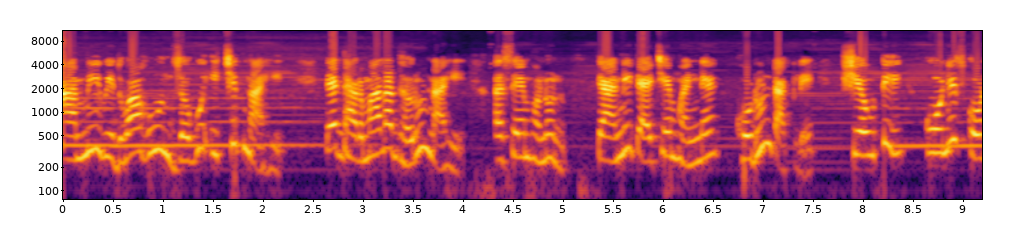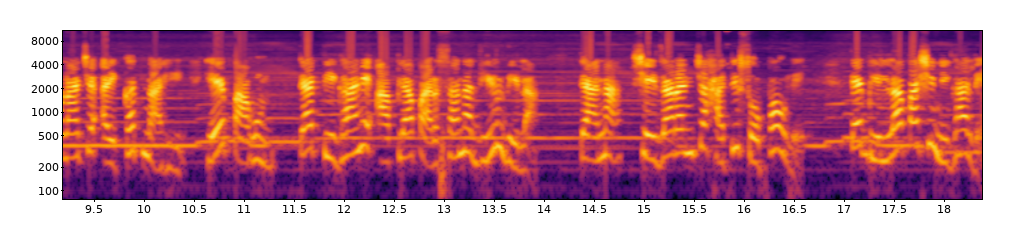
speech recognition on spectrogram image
आम्ही विधवा होऊन जगू इच्छित नाही. ते धर्माला धरून नाही असे म्हणून त्यांनी त्याचे म्हणणे खोडून टाकले. शेवटी कोणीच कोणाचे ऐकत नाही. हे पाहून त्या तिघांनी आपल्या पारसांना धीर दिला. त्यांना शेजाऱ्यांच्या हाती सोपवले. ते भिल्लापाशी निघाले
